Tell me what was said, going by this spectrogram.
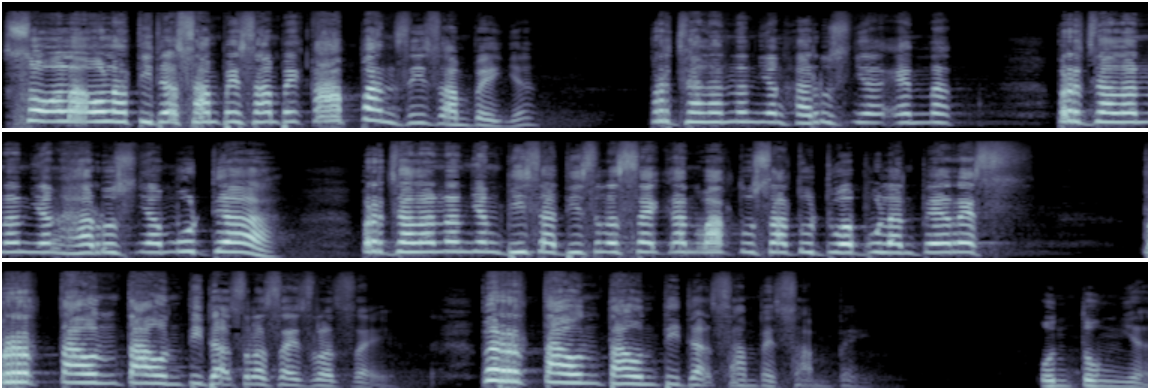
Seolah-olah tidak sampai-sampai kapan sih sampainya? Perjalanan yang harusnya enak, perjalanan yang harusnya mudah, Perjalanan yang bisa diselesaikan waktu satu dua bulan beres. Bertahun-tahun tidak selesai-selesai. Bertahun-tahun tidak sampai-sampai. Untungnya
